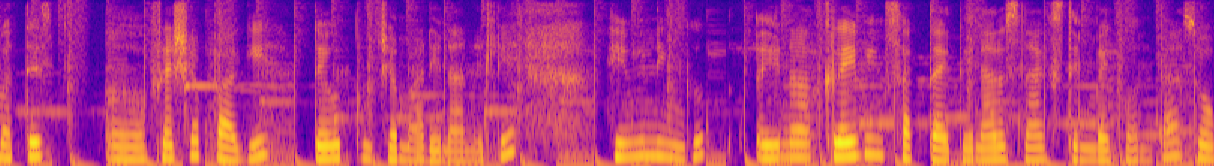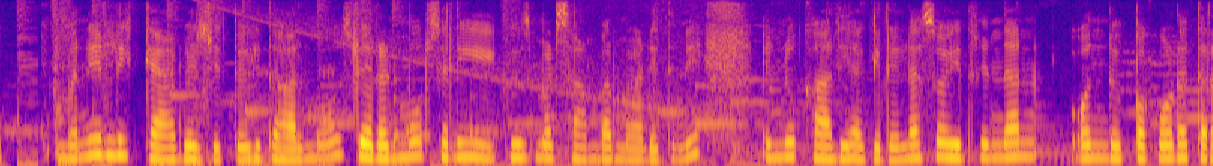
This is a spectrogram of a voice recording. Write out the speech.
ಮತ್ತು ಫ್ರೆಶ್ ಅಪ್ ಆಗಿ ದೇವ್ರ ಪೂಜೆ ಮಾಡಿ ನಾನಿಲ್ಲಿ. ಈವ್ನಿಂಗು ಏನೋ ಕ್ರೇವಿಂಗ್ಸ್ ಆಗ್ತಾಯಿತ್ತು ಏನಾದ್ರು ಸ್ನ್ಯಾಕ್ಸ್ ತಿನ್ನಬೇಕು ಅಂತ. ಸೊ ಮನೆಯಲ್ಲಿ ಕ್ಯಾಬೇಜ್ ಇತ್ತು. ಇದು ಆಲ್ಮೋಸ್ಟ್ ಎರಡು ಮೂರು ಸಲ ಯೂಸ್ ಮಾಡಿ ಸಾಂಬಾರು ಮಾಡಿದ್ದೀನಿ. ಇನ್ನೂ ಖಾಲಿ ಆಗಿರಲಿಲ್ಲ. ಸೊ ಇದರಿಂದ ಒಂದು ಪಕೋಡ ಥರ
